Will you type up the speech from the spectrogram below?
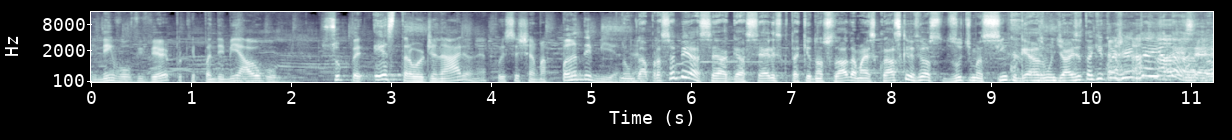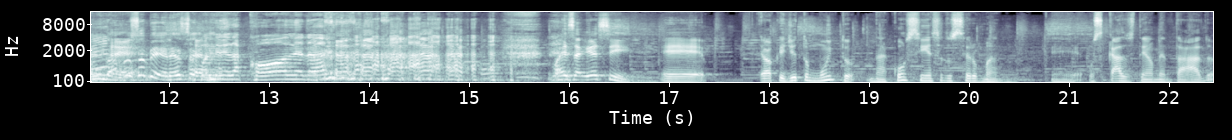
e nem vou viver, porque pandemia é algo super extraordinário, né? Por isso se chama pandemia. Não né? dá pra saber. A, sé- a série que tá aqui do nosso lado, a mais clássica, viveu as últimas cinco guerras mundiais e tá aqui com a gente ainda. é, não dá é. pra saber, né, A Sérgio? pandemia da cólera. Mas aí, assim, é, eu acredito muito na consciência do ser humano. É, os casos têm aumentado,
